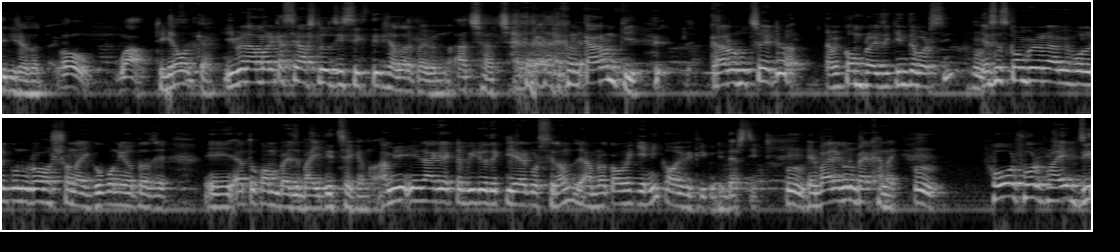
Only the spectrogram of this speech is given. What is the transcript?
তিরিশ হাজার টাকা। ও ওয়াও ঠিক আছে? চমৎকার। ইভেন আমার কাছে আসলেও জি সিক্স তিরিশ হাজার পাবেন না। আচ্ছা আচ্ছা। এখন কারণ কি? কারণ হচ্ছে এটা আমি কম প্রাইসে কিনতে পারছি। এসএস কম্পিউটারে আমি বললে কোনো রহস্য নাই গোপনীয়তা যে এত কম প্রাইসে ভাই দিচ্ছে কেন? আমি এর আগে একটা ভিডিওতে ক্লিয়ার করছিলাম যে আমরা কমে কিনি কমে বিক্রি করি দ্যাটস ইট এর বাইরে কোনো ব্যাখ্যা নাই। Four four five G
